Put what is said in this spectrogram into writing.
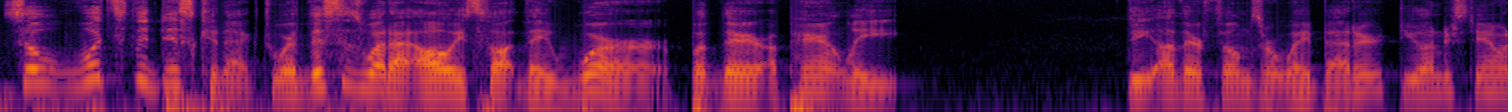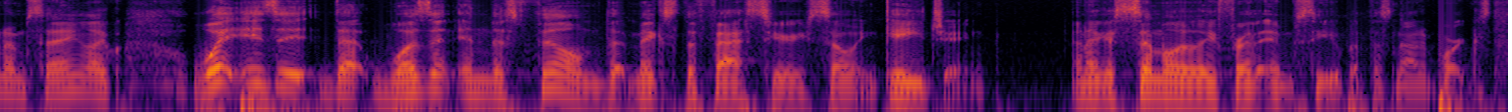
So what's the disconnect where this is what I always thought they were, but they're apparently the other films are way better? Do you understand what I'm saying? Like what is it that wasn't in this film that makes the Fast series so engaging? And I guess similarly for the MCU, but that's not important cuz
